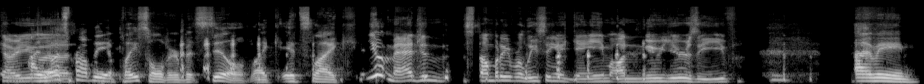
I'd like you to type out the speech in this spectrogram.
yeah, are you? I know uh, it's probably a placeholder, but still, like it's like can you imagine somebody releasing a game on New Year's Eve? I mean,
